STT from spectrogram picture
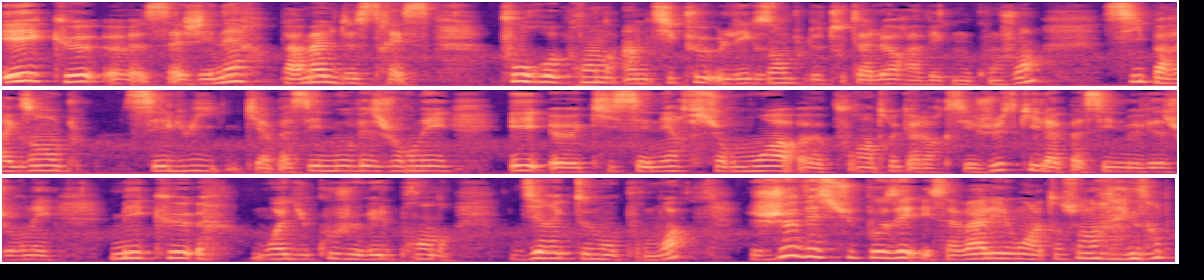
et que euh, ça génère pas mal de stress. Pour reprendre un petit peu l'exemple de tout à l'heure avec mon conjoint, si par exemple c'est lui qui a passé une mauvaise journée et euh, qui s'énerve sur moi euh, pour un truc alors que c'est juste qu'il a passé une mauvaise journée, mais que moi du coup je vais le prendre directement pour moi, je vais supposer, et ça va aller loin, attention dans l'exemple,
